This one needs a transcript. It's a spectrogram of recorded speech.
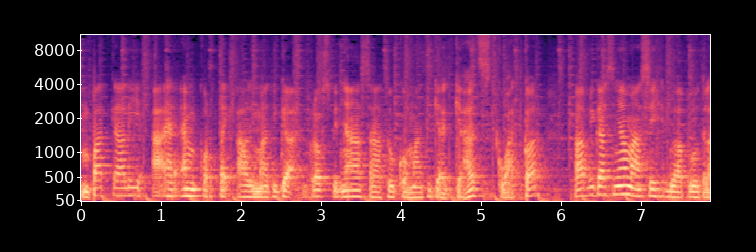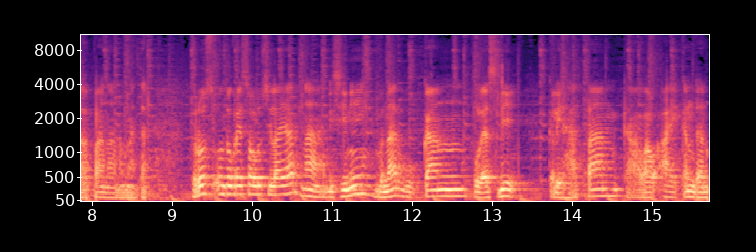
4 kali ARM Cortex A53 clock speednya 1,3 GHz quad core. Aplikasinya masih 28 nanometer terus untuk resolusi layar nah di sini benar bukan Full HD kelihatan kalau icon dan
